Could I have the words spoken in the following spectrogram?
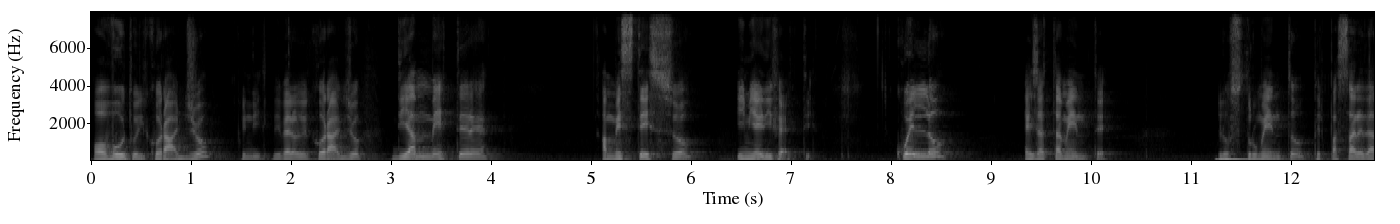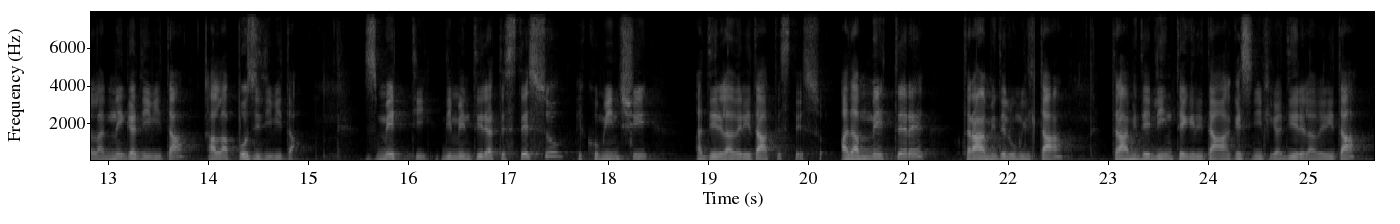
ho avuto il coraggio, quindi il livello del coraggio, di ammettere a me stesso i miei difetti. Quello è esattamente lo strumento per passare dalla negatività alla positività. Smetti di mentire a te stesso e cominci a dire la verità a te stesso, ad ammettere tramite l'umiltà, tramite l'integrità, che significa dire la verità,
